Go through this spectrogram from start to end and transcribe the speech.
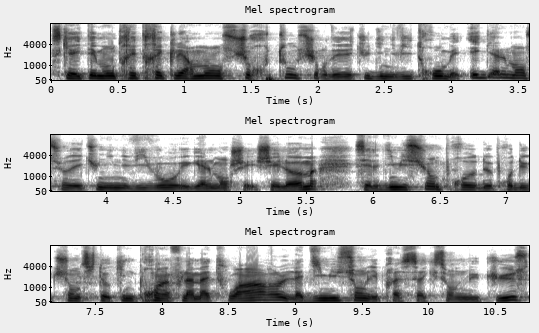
Ce qui a été montré très clairement, surtout sur des études in vitro, mais également sur des études in vivo, également chez, chez l'homme, c'est la diminution de, production de cytokines pro-inflammatoires, la diminution de l'hypersection de mucus,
